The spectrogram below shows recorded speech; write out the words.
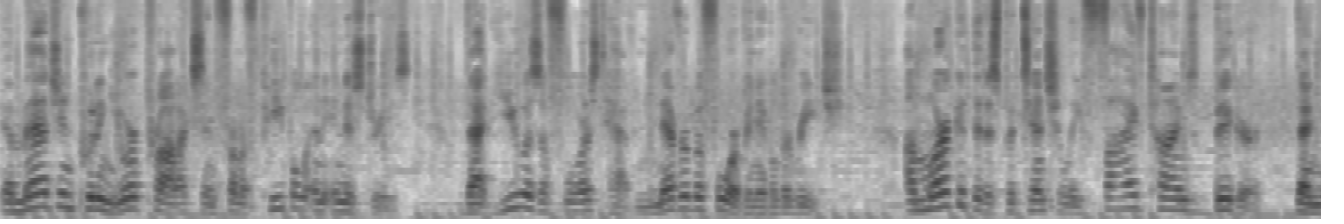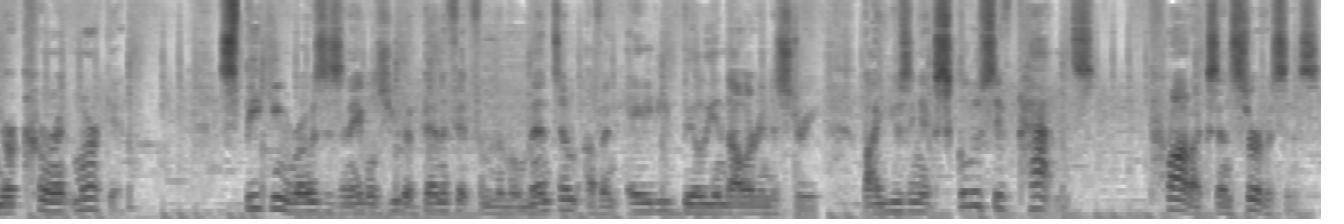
Imagine putting your products in front of people and industries that you as a florist have never before been able to reach. A market that is potentially five times bigger than your current market. Speaking Roses enables you to benefit from the momentum of an $80 billion industry by using exclusive patents products and services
